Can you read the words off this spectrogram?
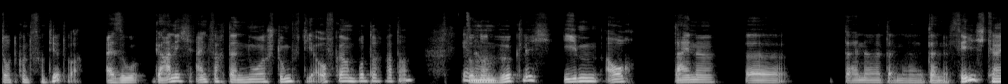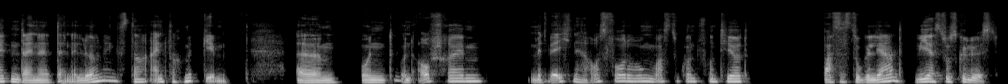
dort konfrontiert war. Also gar nicht einfach dann nur stumpf die Aufgaben runterrattern, genau. sondern wirklich eben auch deine, äh, deine, deine, deine Fähigkeiten, deine, deine Learnings da einfach mitgeben ähm, und, mhm. und aufschreiben, mit welchen Herausforderungen warst du konfrontiert, was hast du gelernt, wie hast du es gelöst.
